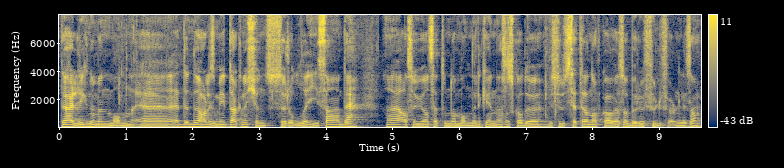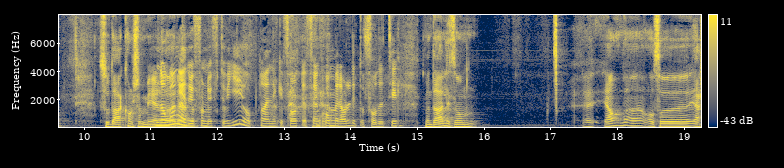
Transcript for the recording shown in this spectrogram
Det er heller ikke noe med en mann eh, det, det, har liksom, det har ikke noe kjønnsrolle i seg, det. Eh, altså Uansett om du er mann eller kvinne, så skal du, hvis du setter deg en oppgave, så bør du fullføre den, liksom. Så det er kanskje mer Noen ganger er det jo fornuftig å gi opp når en ikke får det, for en kommer aldri til å få det til. Men det er liksom Eh, Ja, er, altså, jeg,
